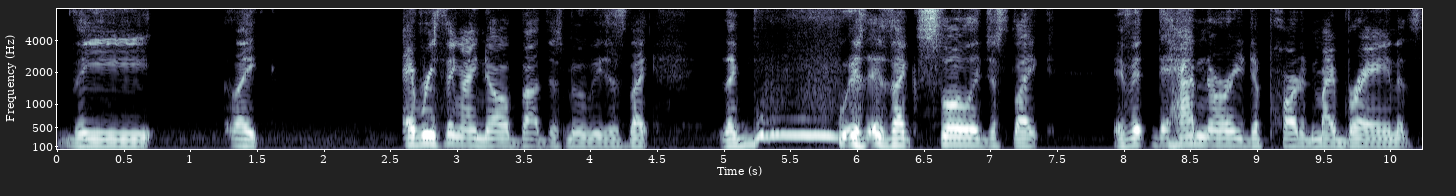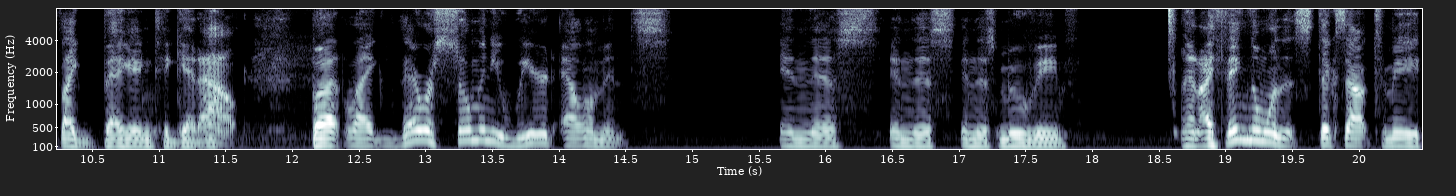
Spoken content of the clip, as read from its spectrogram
the like everything I know about this movie is just like like is, is like slowly just like if it hadn't already departed my brain, it's like begging to get out. But like there were so many weird elements in this in this in this movie. And I think the one that sticks out to me,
